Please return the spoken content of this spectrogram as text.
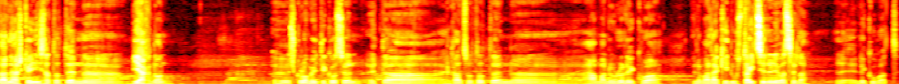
Lana eskaini zataten uh, bihar non. eh, eskola maiteko zen, eta errantzotaten uh, ha manula lekua, baina banakin ustaitzen ere batzela, leku bat.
